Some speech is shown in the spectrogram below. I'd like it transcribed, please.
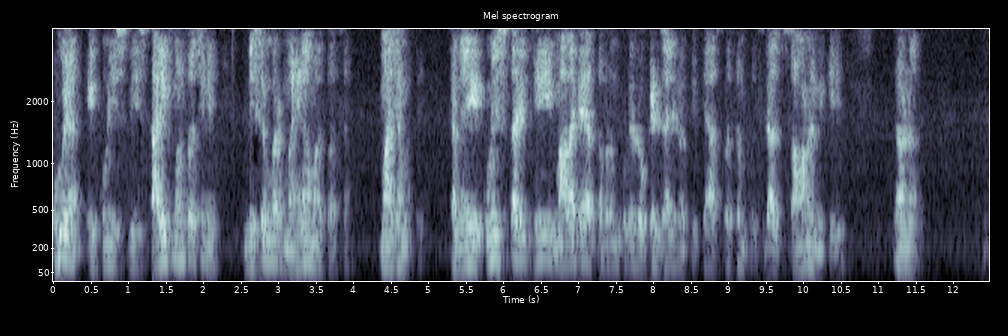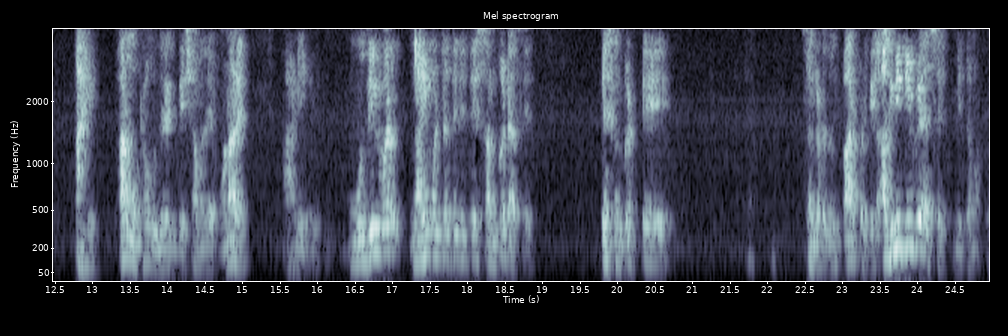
बघूया एकोणीस वीस तारीख महत्वाची नाही डिसेंबर महिना महत्त्वाचा आहे माझ्या मते. कारण एकोणीस तारीख ही मला काही आतापर्यंत कुठे लोकेट झाली नव्हती. ती आज प्रथम पृथ्वीराज चव्हाणांनी केली. कारण आहे फार मोठा उद्रेक देशामध्ये होणार आहे. आणि मोदींवर नाही म्हटलं तरी ते संकट असेल. ते संकट ते संकटातून पार पडतील. अग्निदिव्य असेल मी तर म्हणतो.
